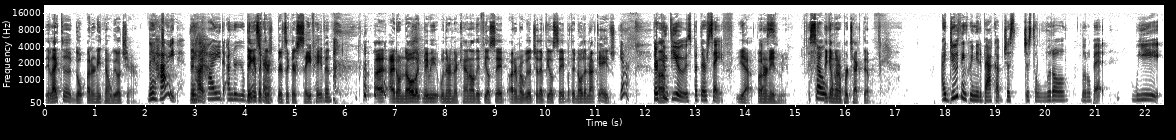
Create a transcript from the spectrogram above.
they like to go underneath my wheelchair. They hide. They They, hide. hide. under your think it's wheelchair. like there's, there's like their safe haven. I, I don't know. Like maybe when they're in their kennel, they feel safe. Under my wheelchair, they feel safe, but they know they're not caged. yeah. They're Um, confused, but they're safe. Yeah, underneath me. So I think I'm going to protect them. I do think we need to back up just just a little little bit. We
